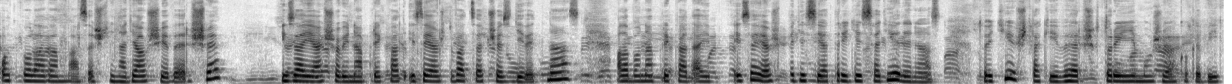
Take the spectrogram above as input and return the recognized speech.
odvolávam vás ešte na ďalšie verše, Izajášovi napríklad Izajáš 26, 19, alebo napríklad aj Izajáš 53, 10, 11. To je tiež taký verš, ktorý nemôže ako keby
